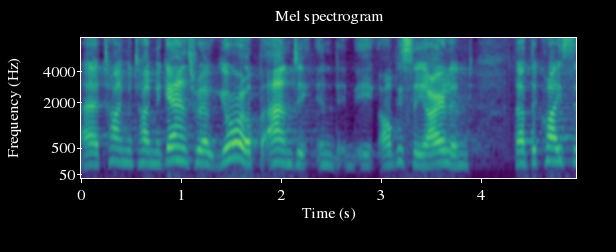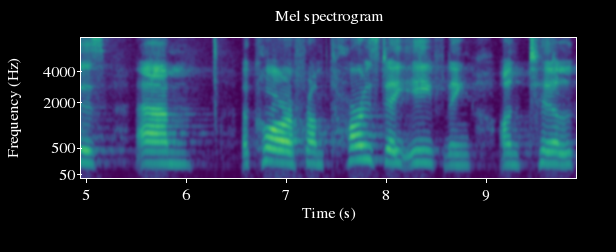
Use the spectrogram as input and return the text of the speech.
uh, time and time again throughout Europe and in, obviously Ireland that the crisis um, occur from Thursday evening until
